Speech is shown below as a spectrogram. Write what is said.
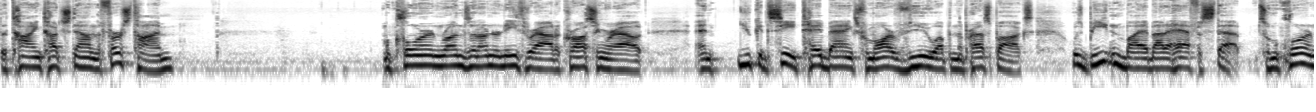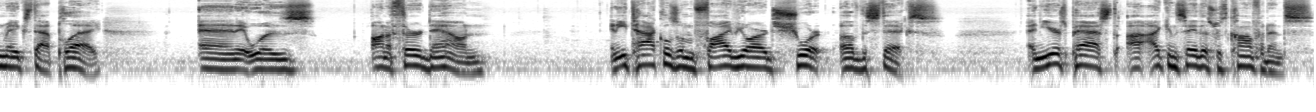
the tying touchdown the first time, McLaurin runs an underneath route, a crossing route, and you could see Tay Banks from our view up in the press box was beaten by about a half a step. So McLaurin makes that play, and it was on a third down, and he tackles him five yards short of the sticks. And years past, I, I can say this with confidence.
